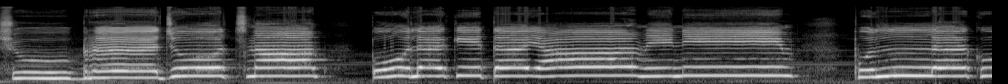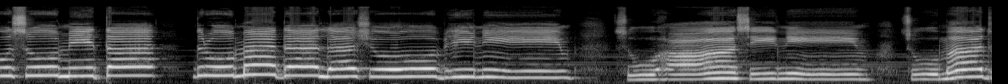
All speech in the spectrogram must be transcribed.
शुभ्रज्योत्स्नां पुलकितयामिनीं। पुल्लकुसुमित द्रुमदलशोभिनीं। सुहासिनीं सुमधुरभाषिनीं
